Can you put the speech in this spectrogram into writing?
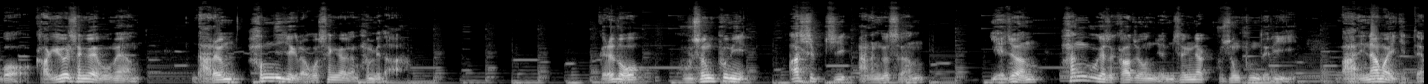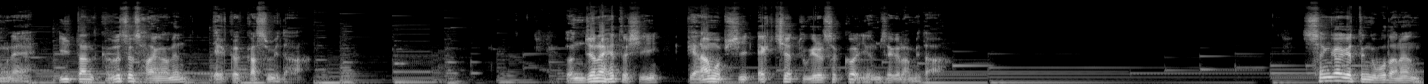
뭐 가격을 생각해 보면 나름 합리적이라고 생각은 합니다. 그래도 구성품이 아쉽지 않은 것은 예전 한국에서 가져온 염색약 구성품들이 많이 남아있기 때문에 일단 그것을 사용하면 될 것 같습니다. 언제나 했듯이 변함없이 액체 두 개를 섞어 염색을 합니다. 생각했던 것보다는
